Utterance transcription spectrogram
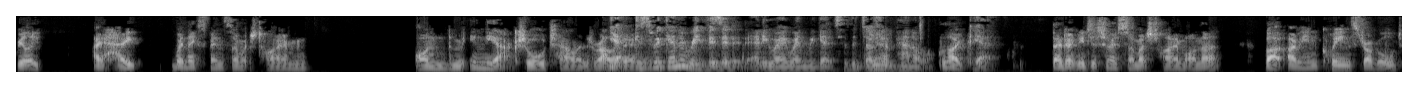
really, I hate when they spend so much time on them in the actual challenge rather Yeah, than because we're going to revisit it anyway when we get to the judging panel. like Yeah. they don't need to show so much time on that. But I mean, Queen struggled.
